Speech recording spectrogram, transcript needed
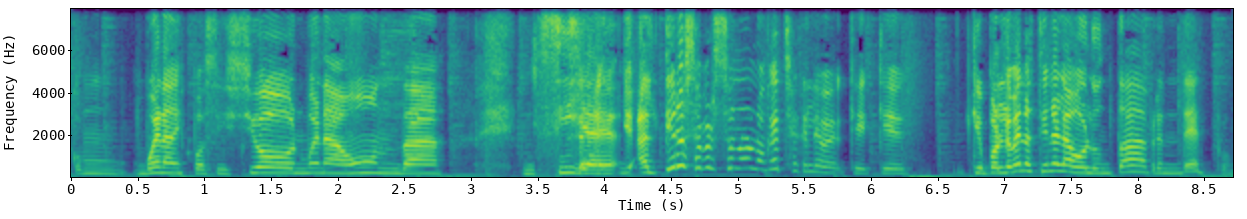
con buena disposición, buena onda. Sí, O sea, ya- yo- al tiro esa persona uno cacha que, le- que, que, que por lo menos tiene la voluntad de aprender. po.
